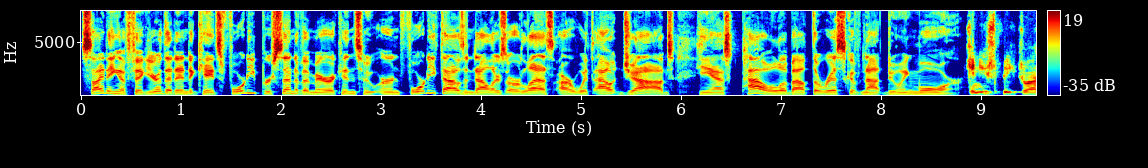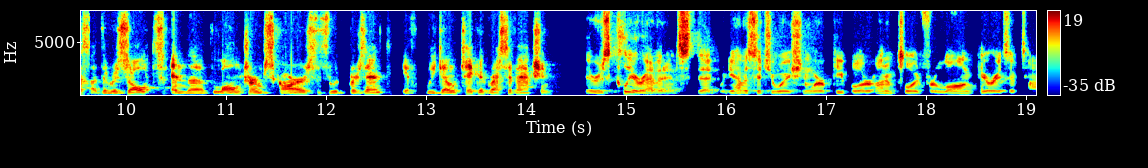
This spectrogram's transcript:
citing a figure that indicates 40% of of Americans who earn $40,000 or less are without jobs. He asked Powell about the risk of not doing more. Can you speak to us of the results and the long term scars this would present if we don't take aggressive action? There is clear evidence that when you have a situation where people are unemployed for long periods of time,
